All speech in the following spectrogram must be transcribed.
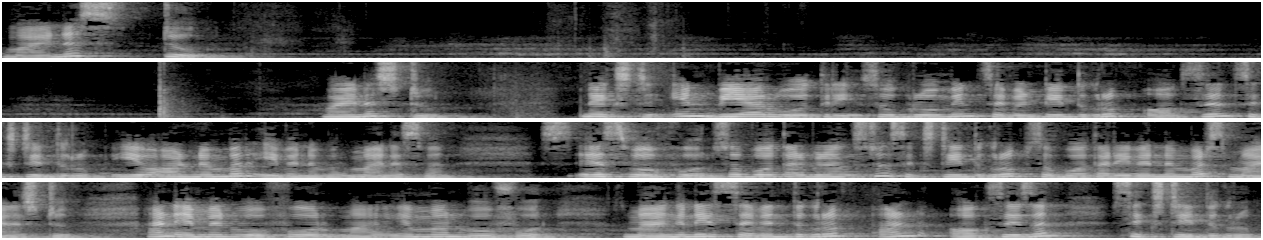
minus 2. Minus 2. Next in BRO3. So bromine 17th group, oxygen 16th group. Odd number, even number minus 1. SO4. So both are belongs to 16th group. So both are even numbers minus 2. And MnO4, M1O4. Manganese 7th group and oxygen 16th group.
